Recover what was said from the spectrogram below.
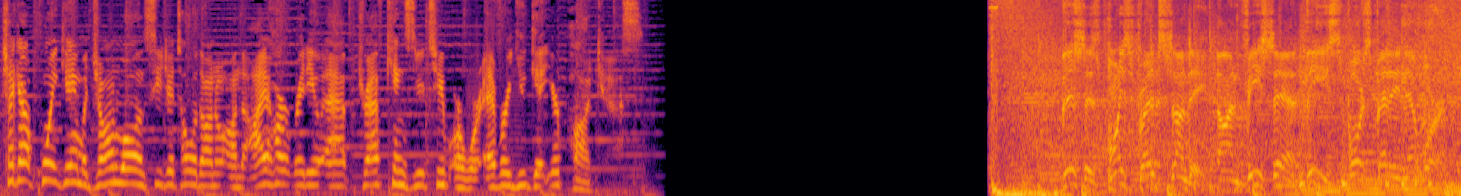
Check out Point Game with John Wall and CJ Toledano on the iHeartRadio app, DraftKings YouTube, or wherever you get your podcasts. This is Point Spread Sunday on VSIN, the Sports Betting Network.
